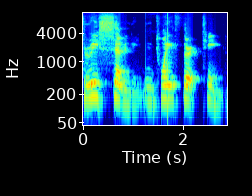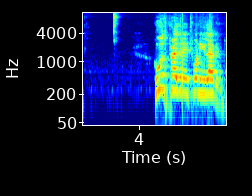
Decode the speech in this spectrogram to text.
370 in 2013. Who was president in 2011?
